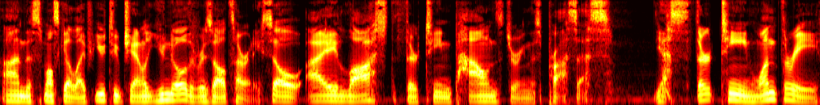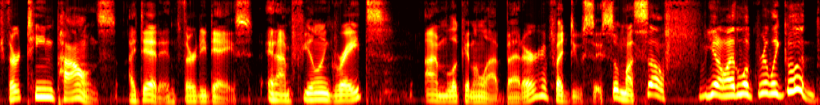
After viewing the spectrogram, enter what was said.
on the Small Scale Life YouTube channel, you know the results already. So I lost 13 pounds during this process. Yes, 13, 1 3, 13 pounds I did in 30 days. And I'm feeling great. I'm looking a lot better. If I do say so myself, you know, I look really good.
